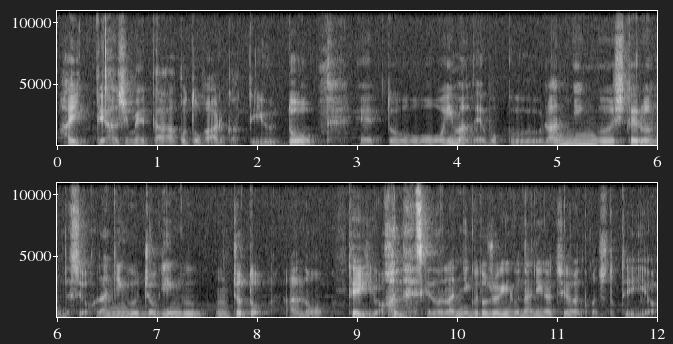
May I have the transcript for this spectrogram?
入って始めたことがあるかっていうと、えっと、今ね、僕、ランニングしてるんですよ。ランニング？ジョギング？うん、ちょっと、あの、定義わかんないですけど、ランニングとジョギング何が違うのかちょっと定義は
